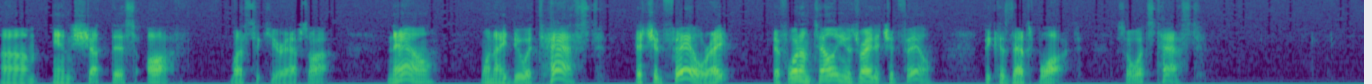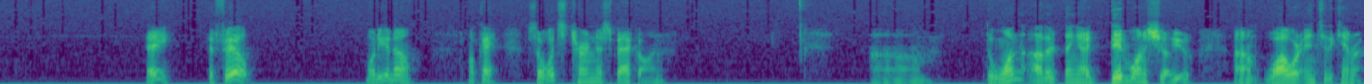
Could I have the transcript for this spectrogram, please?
um, and shut this off. Less secure apps off. Now, when I do a test, it should fail, right? If what I'm telling you is right, it should fail because that's blocked. So let's test. Hey, it failed. What do you know? Okay, so let's turn this back on. Um, the one other thing I did want to show you um, while we're into the camera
